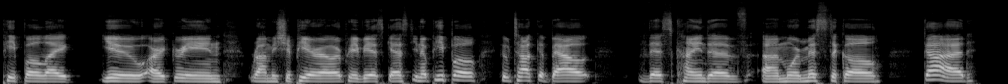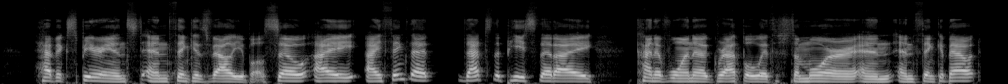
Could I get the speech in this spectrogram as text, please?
people like you, Art Green, Rami Shapiro, our previous guest, you know, people who talk about this kind of uh, more mystical God have experienced and think is valuable. So I I think that that's the piece that I kind of want to grapple with some more and and think about.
